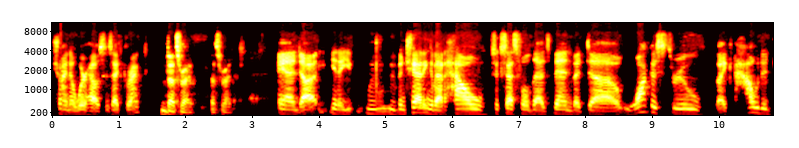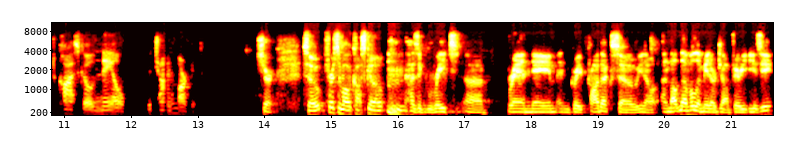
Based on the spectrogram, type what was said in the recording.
China warehouse. Is that correct? That's right. That's right. And uh, you know, you, we, have been chatting about how successful that's been, but uh, walk us through like how did Costco nail the China market? Sure. So first of all, Costco has a great uh, brand name and great products. So you know, on that level, it made our job very easy.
